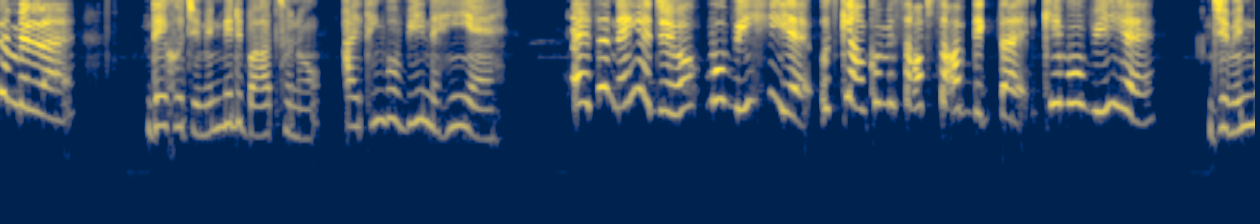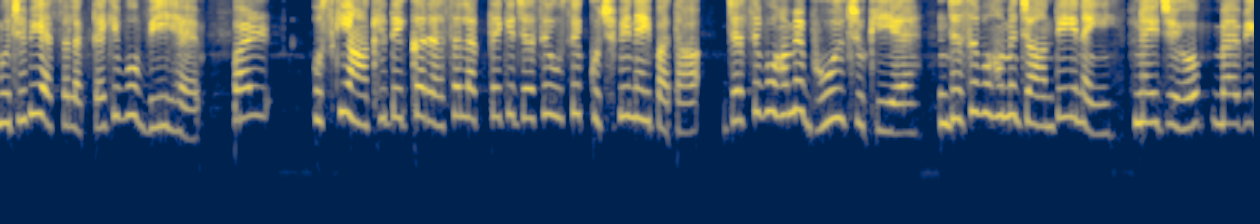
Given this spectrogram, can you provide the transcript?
से मिलना है। देखो, जिमिन, मेरी बात सुनो। आई थिंक वो वी नहीं है। जिमिन मुझे भी ऐसा लगता है कि वो वी है, पर उसकी आँखें देखकर ऐसा लगता है कि जैसे उसे कुछ भी नहीं पता, जैसे वो हमें भूल चुकी है, जैसे वो हमें जानती ही नहीं। नहीं जेहो मैं वी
